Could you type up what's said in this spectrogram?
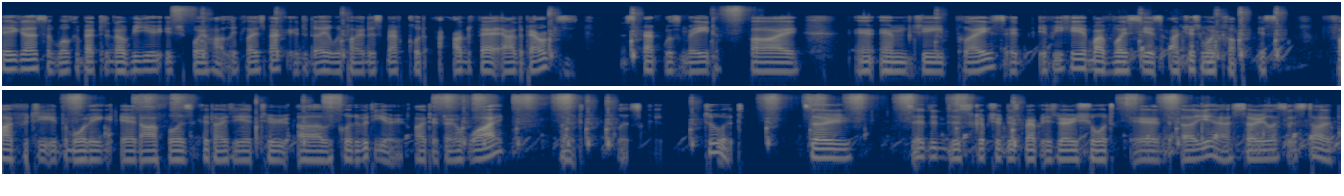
Hey guys and welcome back to another video, it's your boy Hartley Plays back and today we're playing this map called Unfair Out of Bounds. This map was made by MG Plays and if you hear my voice yes I just woke up, it's 5.50 in the morning and I thought it was a good idea to uh, record a video. I don't know why, but let's to it. So said in the description this map is very short and uh, yeah so let's get started.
